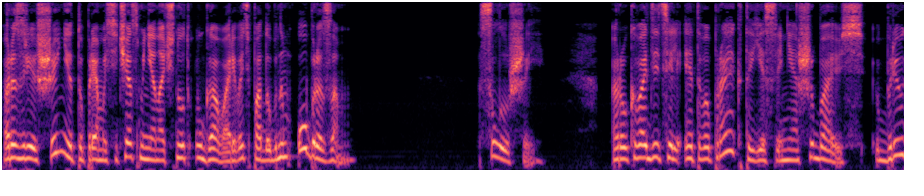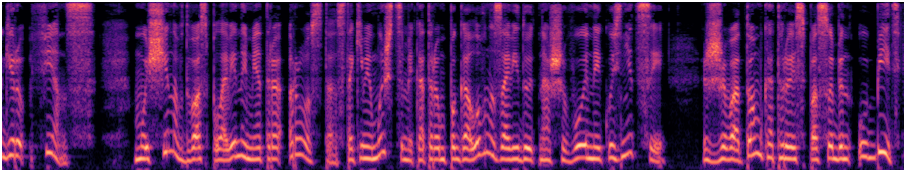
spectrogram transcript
разрешение, то прямо сейчас меня начнут уговаривать подобным образом. Слушай, Руководитель этого проекта, если не ошибаюсь, Брюгер Фенс. Мужчина в два с половиной метра роста, с такими мышцами, которым поголовно завидуют наши воины и кузнецы, с животом, который способен убить,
